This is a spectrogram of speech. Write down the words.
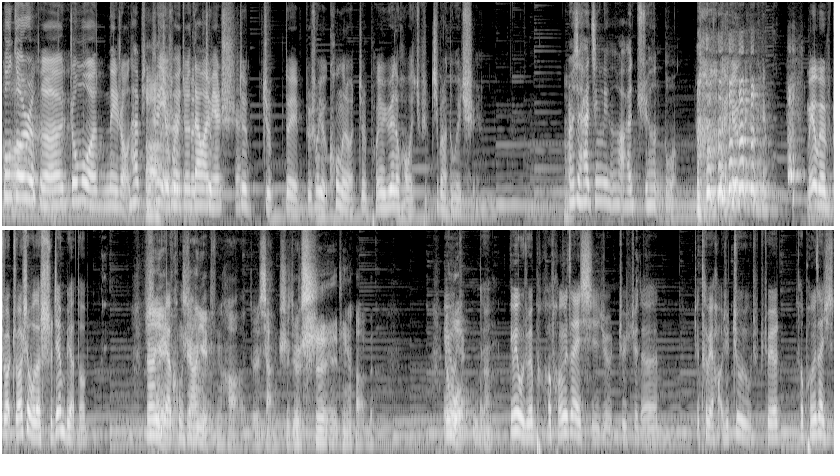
工作日和周末那种，他平时也会就在外面吃。就就对，比如说有空的时候，就是朋友约的话，我就基本上都会去。而且他精力很好，还举很多。没有没有，主要主要是我的时间比较多，这样也这样也挺好的，就是想吃就吃也挺好的。因为我对，因为我觉得和朋友在一起就就觉得就特别好，就就觉得和朋友在一起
